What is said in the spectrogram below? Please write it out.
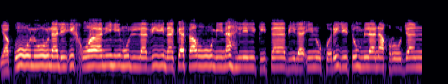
يقولون لاخوانهم الذين كفروا من أهل الكتاب لئن اخرجتم لنخرجن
